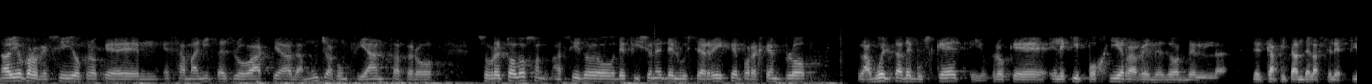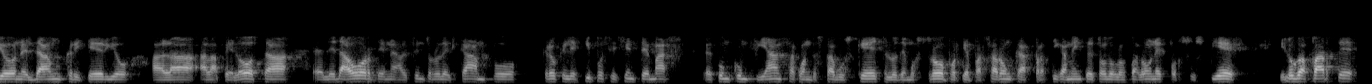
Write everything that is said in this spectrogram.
No, yo creo que sí, yo creo que mm, esa manita Eslovaquia da mucha confianza, pero sobre todo son, ha sido decisiones de Luis Enrique, por ejemplo, la vuelta de Busquets, que yo creo que el equipo gira alrededor del, del capitán de la selección, él da un criterio a la, a la pelota, eh, le da orden al centro del campo, creo que el equipo se siente más eh, con confianza cuando está Busquets, lo demostró porque pasaron ca- prácticamente todos los balones por sus pies. Y luego aparte,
